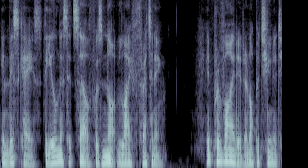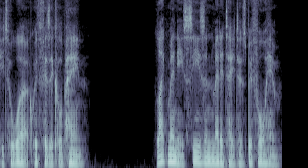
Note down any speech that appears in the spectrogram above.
In this case, the illness itself was not life threatening. It provided an opportunity to work with physical pain. Like many seasoned meditators before him,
